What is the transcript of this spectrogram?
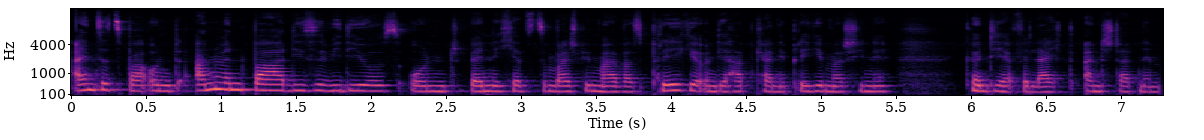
einsetzbar und anwendbar, diese Videos. Und wenn ich jetzt zum Beispiel mal was präge und ihr habt keine Prägemaschine, könnt ihr ja vielleicht anstatt einem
